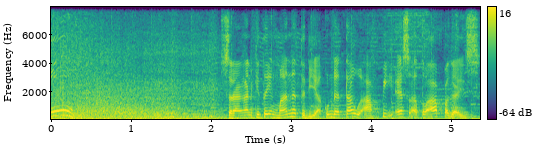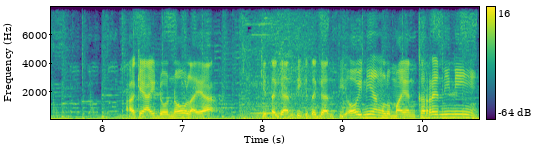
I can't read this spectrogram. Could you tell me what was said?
Uh. Serangan kita yang mana tadi? Aku nggak tahu api es atau apa guys. Oke, okay, I don't know lah ya. Kita ganti, kita ganti. Oh, ini yang lumayan keren ini.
